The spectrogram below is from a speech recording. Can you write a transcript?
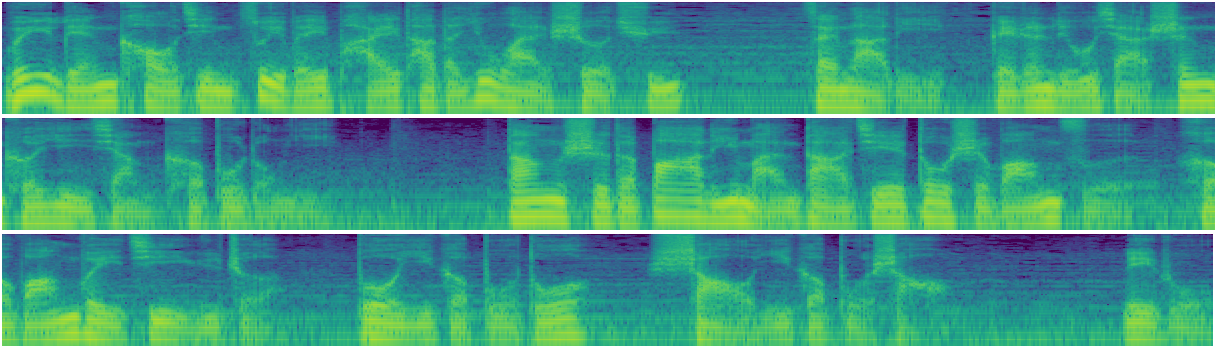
威廉靠近最为排他的右岸社区，在那里给人留下深刻印象可不容易。当时的巴黎满大街都是王子和王位觊觎者，多一个不多，少一个不少。例如。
